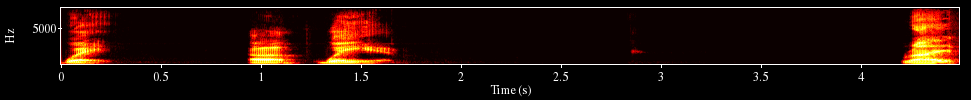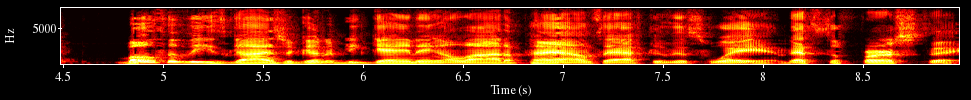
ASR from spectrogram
weigh, uh, weigh-in. Right? Both of these guys are going to be gaining a lot of pounds after this weigh-in. That's the first thing.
